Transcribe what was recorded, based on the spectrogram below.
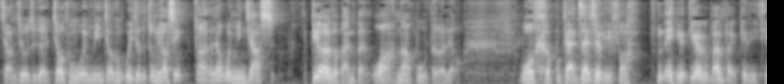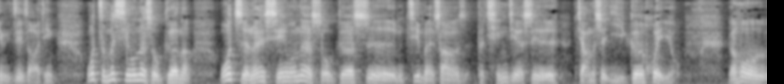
讲究这个交通文明、交通规则的重要性啊，大家文明驾驶。第二个版本哇，那不得了，我可不敢在这里放。那个第二个版本给你听，你自己找来听。我怎么形容那首歌呢？我只能形容那首歌是基本上的情节是讲的是以歌会友，然后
